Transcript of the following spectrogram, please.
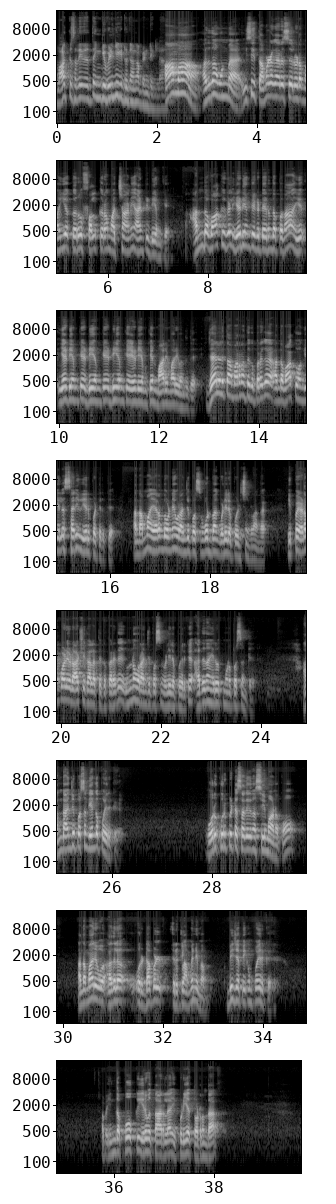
வாக்கு சதவீதத்தை இங்கே விழுங்கிக்கிட்டு இருக்காங்க அப்படின்றீங்களா? ஆமா அதுதான் உண்மை. இசி தமிழக அரசியலோட மையக்கரு ஃபல்கரம் அச்சாணி ஆன்டி டிஎம்கே அந்த வாக்குகள் ஏடிஎம்கே கிட்ட இருந்தப்போ தான் ஏடிஎம்கே டிஎம்கே டிஎம்கே ஏடிஎம்கேன்னு மாறி மாறி வந்தது. ஜெயலலிதா மரணத்துக்கு பிறகு அந்த வாக்கு வங்கியில் சரிவு ஏற்பட்டிருக்கு. அந்த அம்மா இறந்த உடனே ஒரு அஞ்சு பர்சன்ட் ஓட் பேங்க் வெளியில் போயிடுச்சுன்றாங்க. இப்போ எடப்பாடியோட ஆட்சி காலத்துக்கு பிறகு இன்னும் ஒரு அஞ்சு பர்சன்ட் வெளியில் போயிருக்கு. அதுதான் இருபத்தி மூணு பர்சன்ட் அந்த அஞ்சு பர்சன்ட் எங்கே போயிருக்கு? ஒரு குறிப்பிட்ட சதவீதம் சீமானுக்கும் அந்த மாதிரி அதில் ஒரு டபுள் இருக்கலாம் மினிமம் பிஜேபிக்கும் போயிருக்கு. அப்போ இந்த போக்கு இருபத்தாறில் இப்படியே தொடர்ந்தா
